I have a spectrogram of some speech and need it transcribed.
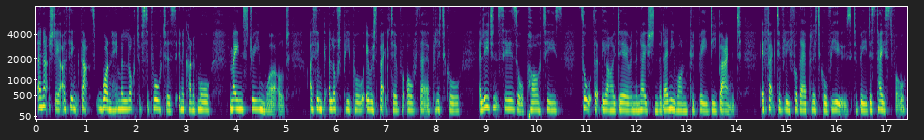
And actually, I think that's won him a lot of supporters in a kind of more mainstream world. I think a lot of people, irrespective of their political allegiances or parties, thought that the idea and the notion that anyone could be debanked effectively for their political views to be distasteful.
